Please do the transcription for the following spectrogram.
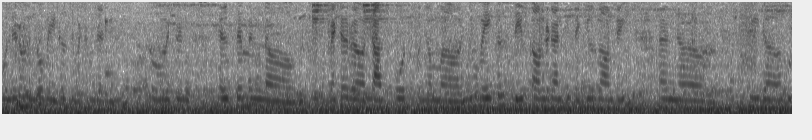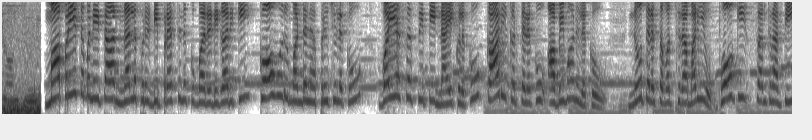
బొలెరో వెహికల్స్ ఇవ్వటం జరిగింది. So it will help them in better transport కొంచెం న్యూ వెహికల్స్ సేఫ్గా ఉండడానికి సెక్యూర్గా ఉంటాయి. మా ప్రియతమ నేత నల్లపురెడ్డి ప్రసన్న కుమార్ రెడ్డి గారికి కోవూరు మండల ప్రజలకు వైఎస్ఆర్సీపీ నాయకులకు కార్యకర్తలకు అభిమానులకు నూతన సంవత్సర మరియు భోగి సంక్రాంతి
